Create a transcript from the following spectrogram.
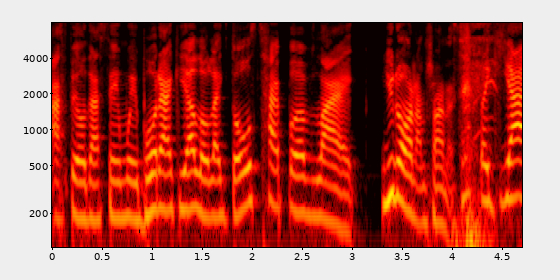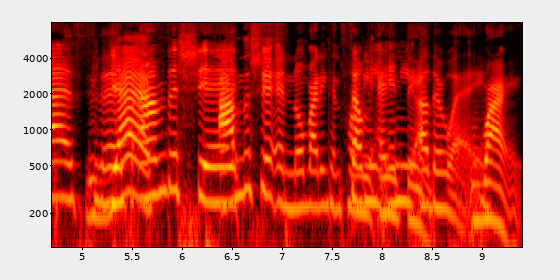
I feel that same way. Bodak Yellow, like those type of like, you know what I'm trying to say. Like, yes, bitch, Yes. I'm the shit. I'm the shit, and nobody can tell, Tell me, me anything. any other way. Right.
